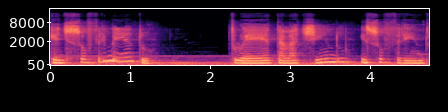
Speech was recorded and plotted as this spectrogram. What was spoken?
que é de sofrimento. Falou: É, está latindo e sofrendo.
